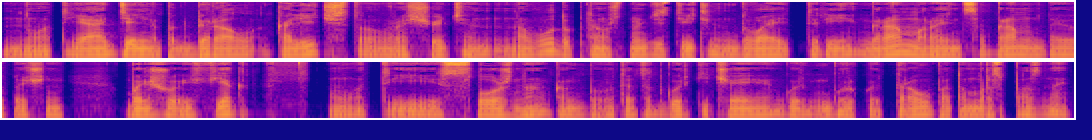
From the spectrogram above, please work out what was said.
ну, вот, я отдельно подбирал количество в расчете на воду, потому что, ну, действительно, 2,3 грамма, разница в грамм дает очень большой эффект, вот, и сложно, как бы, вот этот горький чай, горь, горькую траву потом распознать.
